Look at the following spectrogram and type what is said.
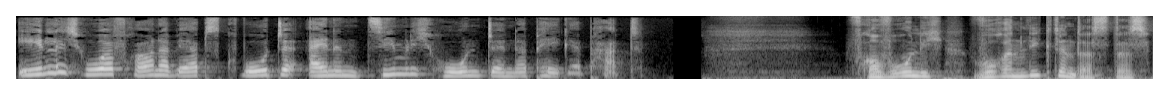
ähnlich hoher Frauenerwerbsquote einen ziemlich hohen Gender Pay Gap hat. Frau Wohlig, woran liegt denn das, dass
